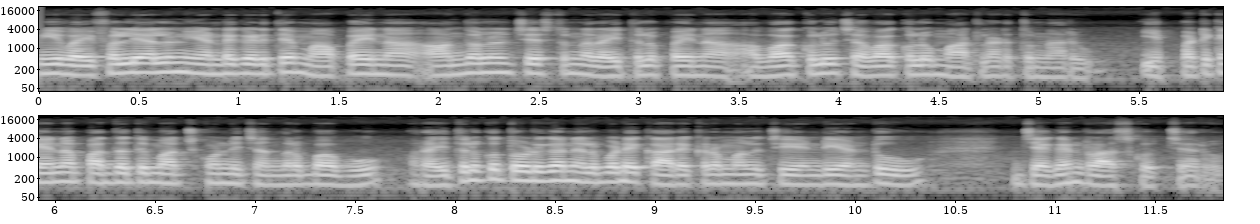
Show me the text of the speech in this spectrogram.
మీ వైఫల్యాలను ఎండగడితే మాపైన ఆందోళన చేస్తున్న రైతులపైన అవాకులు చవాకులు మాట్లాడుతున్నారు. ఇప్పటికైనా పద్ధతి మార్చుకోండి చంద్రబాబు. రైతులకు తోడుగా నిలబడే కార్యక్రమాలు చేయండి అంటూ జగన్ రాసుకొచ్చారు.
